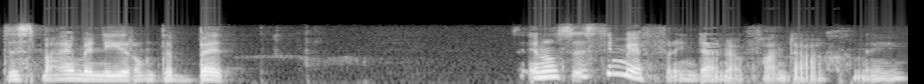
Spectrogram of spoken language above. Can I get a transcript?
Dis my manier om te bid." En ons is nie meer vriendinne vandag nie.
